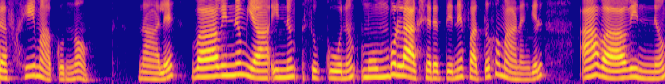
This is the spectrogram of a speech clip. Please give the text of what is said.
തഫ്ഹീമാക്കുന്നു. നാല് വാവിനും യാ ഇന്നും സുക്കൂനും മുമ്പുള്ള അക്ഷരത്തിന് ഫത്തുഹുമാണെങ്കിൽ ആ വാവിനും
